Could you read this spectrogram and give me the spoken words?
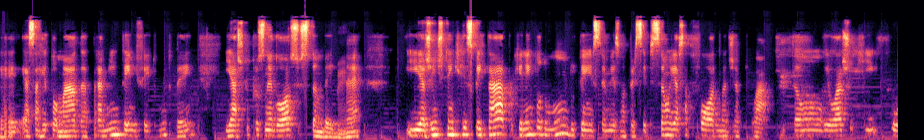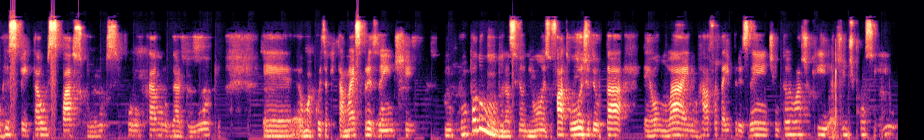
É, essa retomada para mim tem me feito muito bem e acho que para os negócios também, bem. né? E a gente tem que respeitar, porque nem todo mundo tem essa mesma percepção e essa forma de atuar. Então, eu acho que o respeitar o espaço do outro, se colocar no lugar do outro, é, é uma coisa que está mais presente com todo mundo nas reuniões. O fato hoje de eu estar é, online, o Rafa está aí presente, então eu acho que a gente conseguiu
